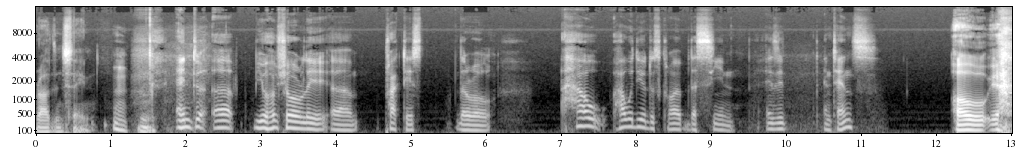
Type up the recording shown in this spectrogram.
rather than seen. Mm. Mm. And uh, you have surely um, practiced the role. How how would you describe the scene? Is it intense? Oh yeah.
